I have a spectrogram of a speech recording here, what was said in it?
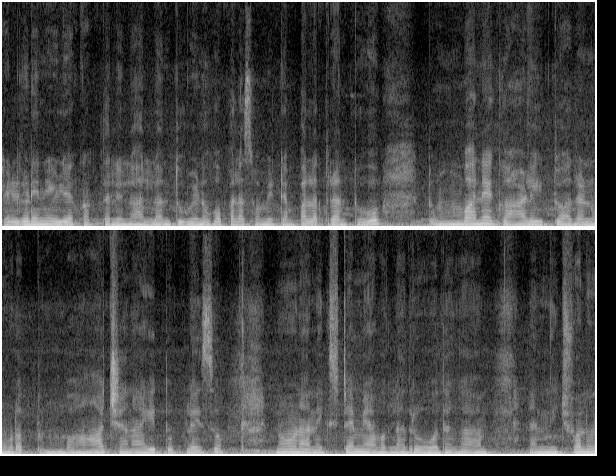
ಕೆಳಗಡೆನೇ ಇಳಿಯೋಕ್ಕಾಗ್ತಿರ್ಲಿಲ್ಲ ಅಲ್ಲಂತೂ ವೇಣುಗೋಪಾಲ ಸ್ವಾಮಿ ಟೆಂಪಲ್ ಹತ್ರ ಅಂತೂ ತುಂಬಾ ಗಾಳಿ ಇತ್ತು. ಆದರೆ ನೋಡೋಕೆ ತುಂಬ ಚೆನ್ನಾಗಿತ್ತು ಪ್ಲೇಸು ನೋಡೋಣ ನೆಕ್ಸ್ಟ್ ಟೈಮ್ ಯಾವಾಗಲಾದರೂ ಹೋದಾಗ ನಾನು ನಿಜವಾಗ್ಲೂ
